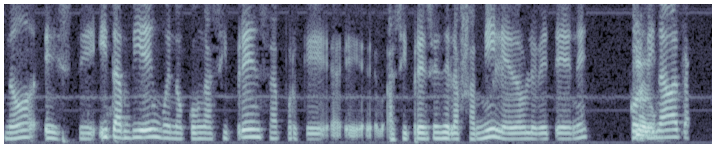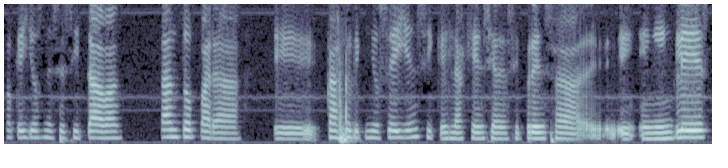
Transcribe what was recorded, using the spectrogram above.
¿no? Este, y también, bueno, con Así Prensa, porque eh, Así Prensa es de la familia EWTN, coordinaba lo que ellos necesitaban, tanto para eh, Catholic News Agency, que es la agencia de Así Prensa eh, en inglés,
